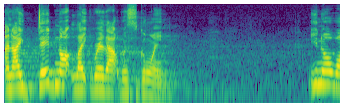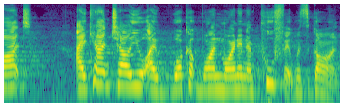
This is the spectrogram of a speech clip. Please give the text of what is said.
And I did not like where that was going. You know what? I can't tell you I woke up one morning and poof, it was gone.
